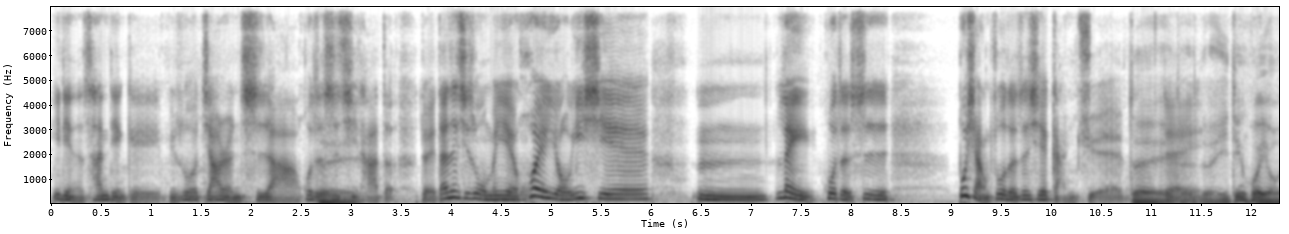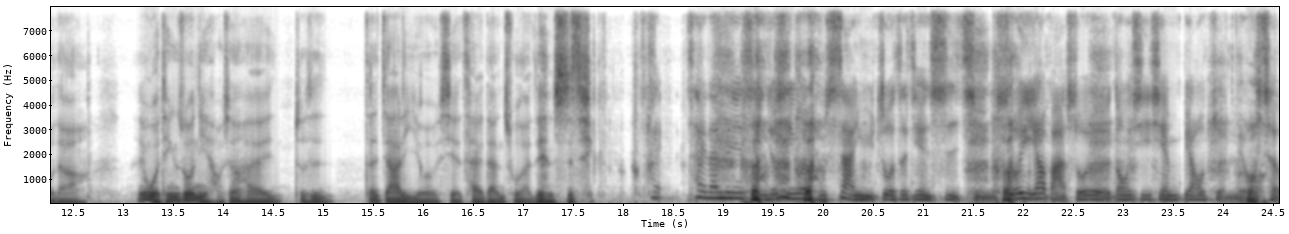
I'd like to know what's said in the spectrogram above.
一点的餐点给比如说家人吃啊，或者是其他的，对，对，但是其实我们也会有一些嗯累或者是。不想做的这些感觉，对对对，对，一定会有的啊！因为我听说你好像还就是在家里有写菜单出来这件事情。菜菜单这件事情，就是因为不善于做这件事情，所以要把所有的东西先标准流程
